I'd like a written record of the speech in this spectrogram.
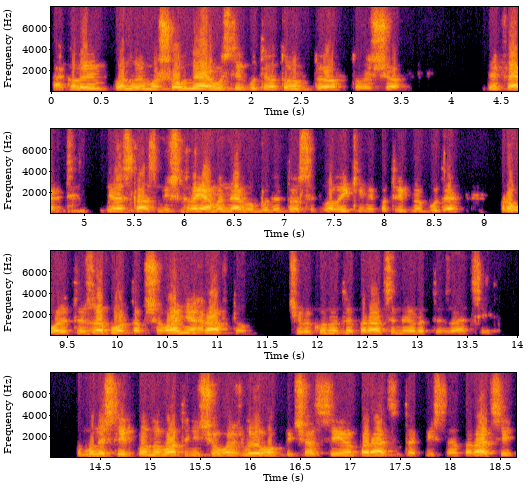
А коли ми плануємо шов нерву, слід бути готовим до того, що дефект діастаз між краями нерву буде досить великим і потрібно буде проводити забор та вшивання графту чи виконувати операцію невротизації. Тому не слід планувати нічого важливого під час цієї операції та після операції.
